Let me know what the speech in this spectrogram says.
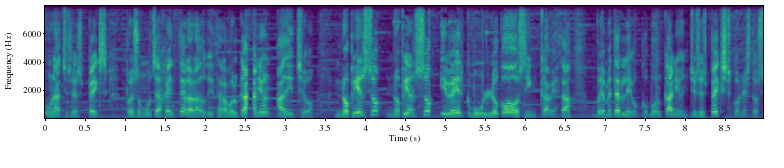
una Choose Specs. Por eso mucha gente a la hora de utilizar a Volcanion ha dicho, no pienso, no pienso y voy a ir como un loco sin cabeza. Voy a meterle con Volcanion Choose Specs con estos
